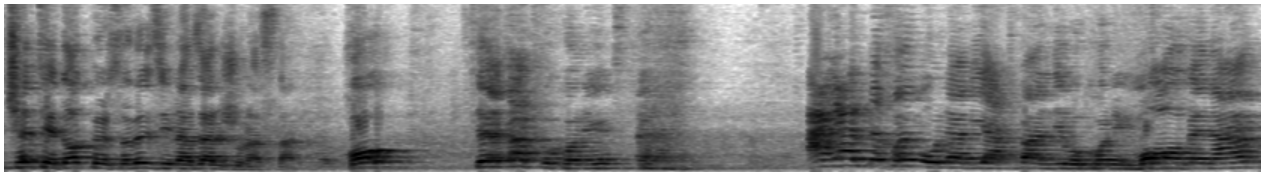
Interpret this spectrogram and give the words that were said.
چه تعداد پرسنل زیر نظرشون هستن. خب دقت بکنید. اگر بخوایم اولویت بندی بکنیم معاونت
